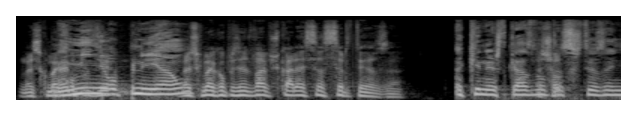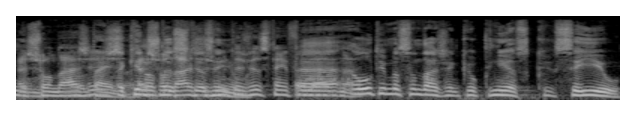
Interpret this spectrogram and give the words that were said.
Mas como é na que o minha Presidente- opinião, Mas como é que o Presidente vai buscar essa certeza? aqui neste caso não As tenho certeza nenhuma. As sondagens. Aqui não as sondagens certeza muitas nenhuma. vezes têm Ah, falado. a não. última sondagem que eu conheço que saiu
